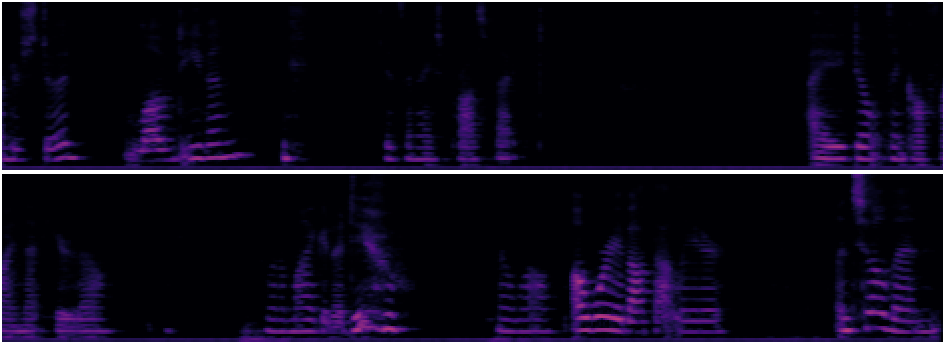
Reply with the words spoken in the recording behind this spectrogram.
understood, loved even, it's a nice prospect. I don't think I'll find that here, though. What am I gonna do? Oh well, I'll worry about that later. Until then,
